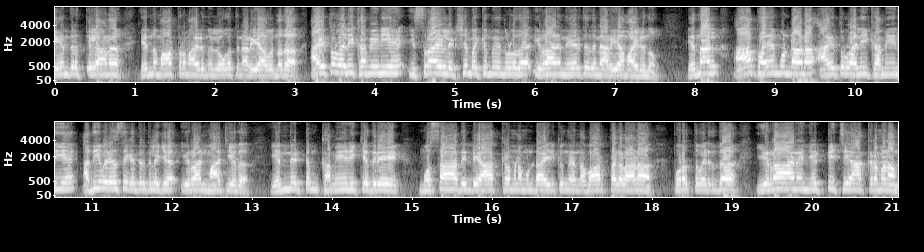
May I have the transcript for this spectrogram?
കേന്ദ്രത്തിലാണ് എന്ന് മാത്രമായിരുന്നു ലോകത്തിന് അറിയാവുന്നത് ആയത്തുള്ള അലി ഖമേനിയെ ഇസ്രായേൽ ലക്ഷ്യം വയ്ക്കുന്നു എന്നുള്ളത് ഇറാന് നേരത്തെ തന്നെ അറിയാമായിരുന്നു. എന്നാൽ ആ ഭയം കൊണ്ടാണ് ആയത്തുള്ള അലി ഖമേനിയെ അതീവ രഹസ്യ കേന്ദ്രത്തിലേക്ക് ഇറാൻ മാറ്റിയത്. എന്നിട്ടും ഖമേനിക്കെതിരെ മൊസാദിന്റെ ആക്രമണം ഉണ്ടായിരിക്കുന്നു എന്ന വാർത്തകളാണ് പുറത്തു വരുന്നത് ഇറാനെ ഞെട്ടിച്ച ആക്രമണം.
